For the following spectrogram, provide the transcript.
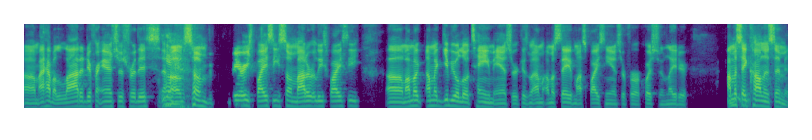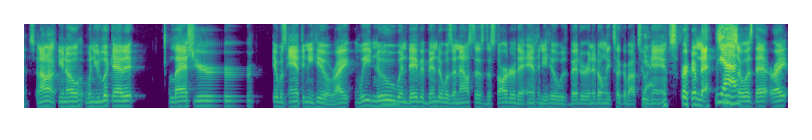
um, I have a lot of different answers for this. Yeah. Um, some very spicy, some moderately spicy. Um, I'm gonna I'm gonna give you a little tame answer because I'm, I'm, gonna save my spicy answer for a question later. I'm gonna say Colin Simmons, and I don't, you know, when you look at it, last year it was Anthony Hill, right? We knew mm-hmm. when David Gbenda was announced as the starter that Anthony Hill was better, and it only took about two yeah. games for him to yeah. show us that, right?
